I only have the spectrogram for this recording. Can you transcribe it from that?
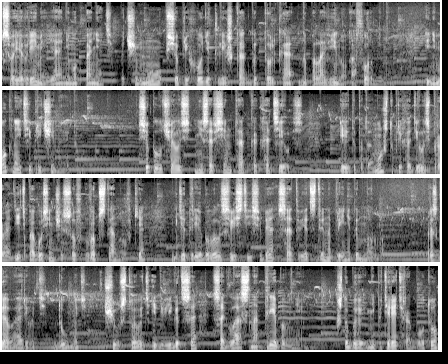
В свое время я не мог понять, почему все приходит лишь как бы только наполовину оформленным, и не мог найти причины этому. Все получалось не совсем так, как хотелось. И это потому, что приходилось проводить по 8 часов в обстановке, где требовалось вести себя соответственно принятым нормам. Разговаривать, думать, чувствовать и двигаться согласно требованиям, чтобы не потерять работу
